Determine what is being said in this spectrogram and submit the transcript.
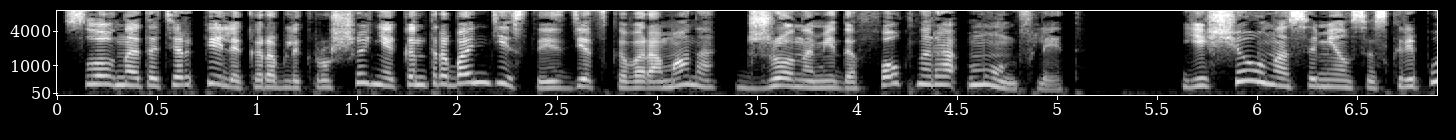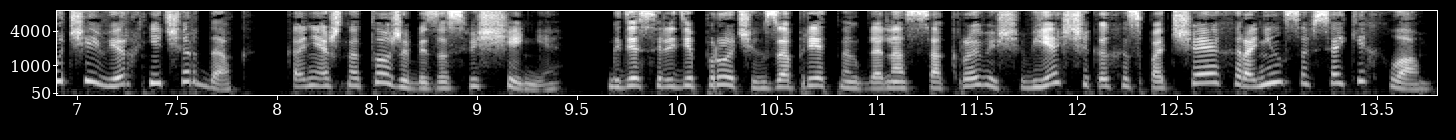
Словно это терпели кораблекрушение контрабандисты из детского романа Джона Мида Фолкнера «Мунфлит». Еще у нас имелся скрипучий верхний чердак, конечно, тоже без освещения, где среди прочих запретных для нас сокровищ в ящиках из-под чая хранился всякий хлам,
